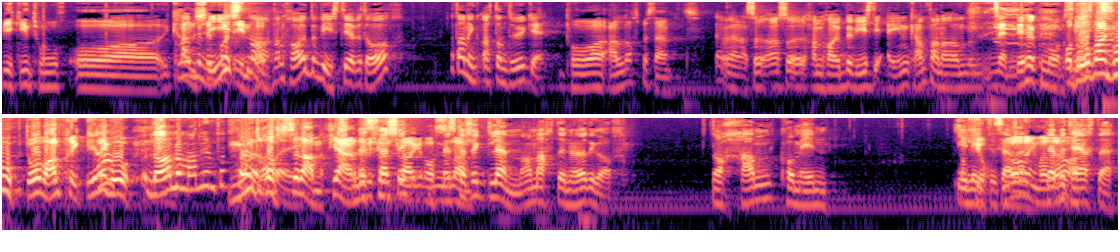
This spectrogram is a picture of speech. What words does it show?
Viking 2 og kanskje på et nå. innhold Han har jo bevist i over et år at han, at han duger. på aldersbestemt. Ja, Men altså, altså, han har jo bevist i én kamp. Han har veldig høyt målsnitt. Og da var han god! Da var han fryktelig Ja, god. la nå mannen få prøve Mot. Rosseland. Vi skal, Fjerdedivisjonslaget Rosseland. vi skal ikke glemme Martin Ødegaard. Når han kom inn i Som 14-åring, Eliteserien,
